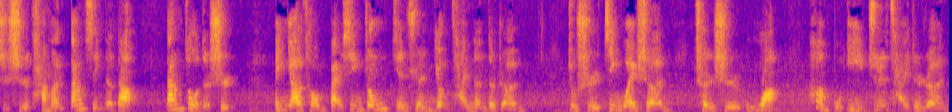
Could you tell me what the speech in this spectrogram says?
只是他们当行的道，当做的事，并要从百姓中拣选有才能的人，就是敬畏神、诚实无妄、恨不义之财的人，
